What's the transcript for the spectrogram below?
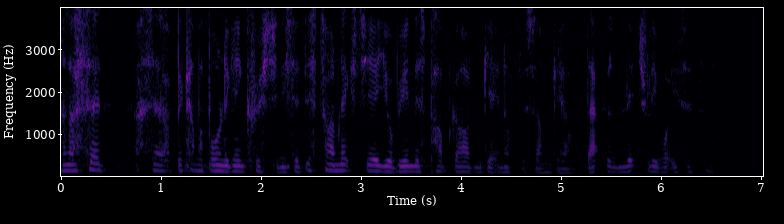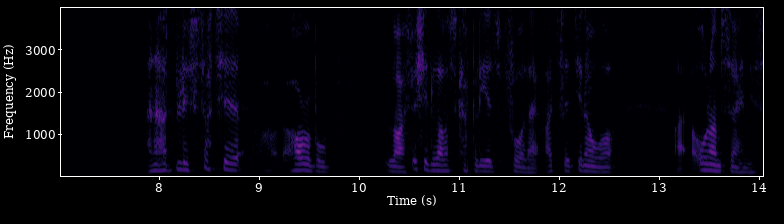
And I said, I said, I've become a born again Christian. He said, This time next year, you'll be in this pub garden getting off with some girl. That was literally what he said to me. And I'd lived such a horrible life, especially the last couple of years before that. I said, You know what? I, all I'm saying is,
